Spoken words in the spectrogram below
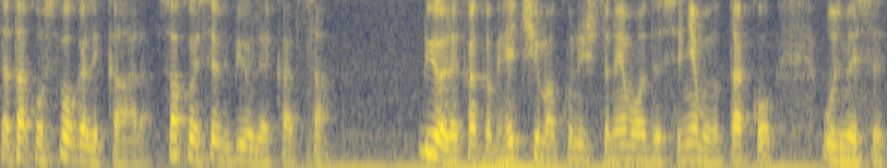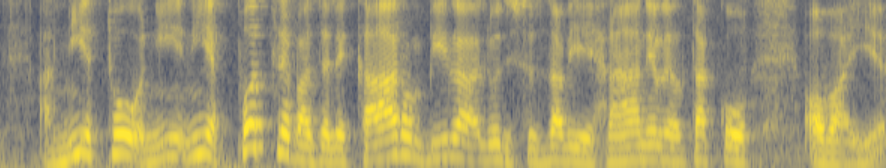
da tako, svoga lekara. Svako je sebi bio lekar sam bio nekakav hećim, ako ništa nema, da se njemu, tako, uzme se. Ali nije to, nije, nije potreba za lekarom bila, ljudi su zdravije hranili, ali tako, ovaj, eh,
